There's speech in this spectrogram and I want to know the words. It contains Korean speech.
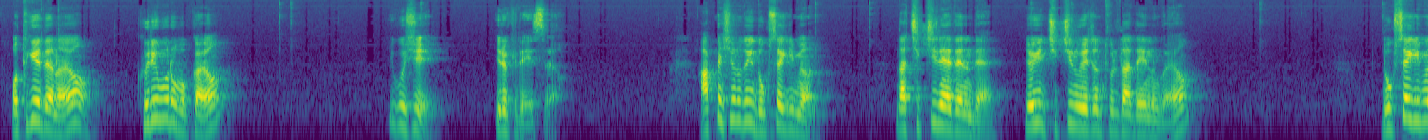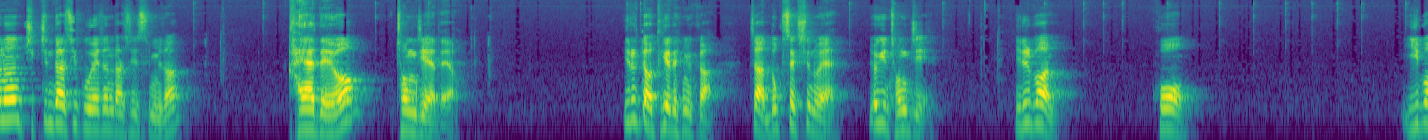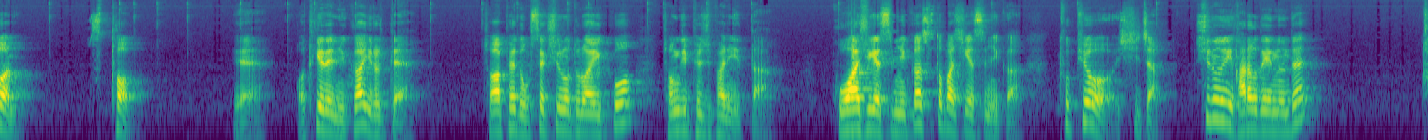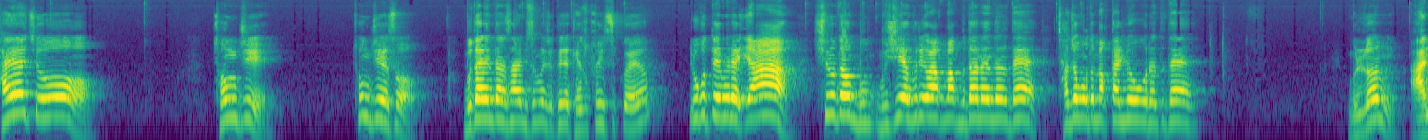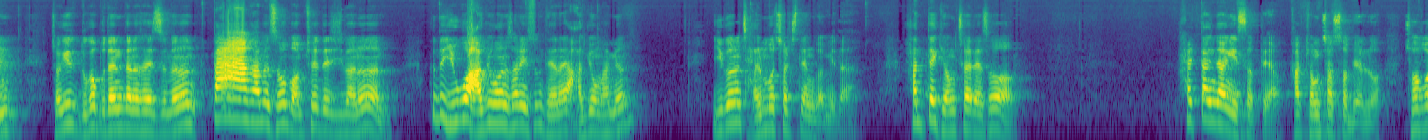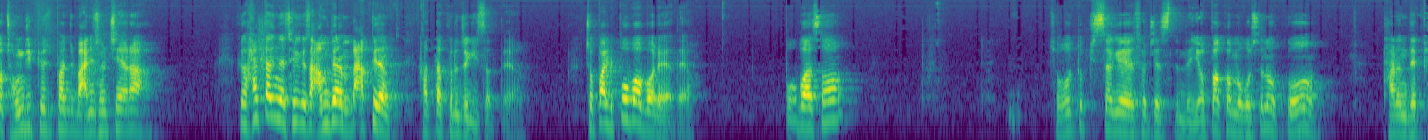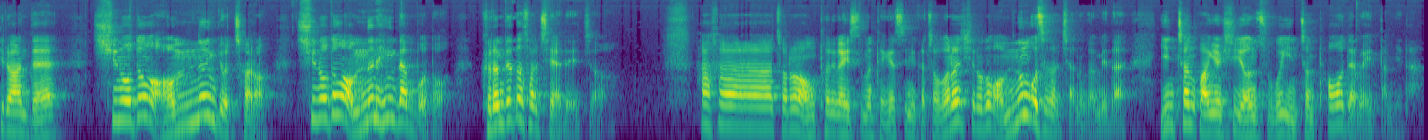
어떻게 되나요? 그림으로 볼까요? 이곳이 이렇게 돼 있어요. 앞에 신호등이 녹색이면 나 직진해야 되는데 여기 직진 우회전 둘 다 돼 있는 거예요. 녹색이면은 직진도 할 수 있고 우회전도 할 수 있습니다. 가야 돼요. 정지해야 돼요. 이럴 때 어떻게 됩니까? 자, 녹색 신호에 여긴 정지. 1번 고 2번 스톱. 예. 어떻게 됩니까? 이럴 때. 저 앞에 녹색 신호 들어와 있고 정지 표지판이 있다. 고 하시겠습니까? 스톱 하시겠습니까? 투표 시작. 신호등이 가라고 돼 있는데 가야죠. 정지. 정지해서 무단횡단 사람 있으면 그냥 계속 서 있을 거예요? 요거 때문에 야 신호등 무- 무시해. 우리가 막 무단횡단해도 돼. 자전거도 막 달려오고 돼. 물론 안 저기 누가 무단횡단하는 사람 있으면은 빵 하면서 멈춰야 되지만은 근데 요거 악용하는 사람이 있으면 되나요? 악용하면? 이거는 잘못 설치된 겁니다. 한때 경찰에서 할당량이 있었대요. 각 경찰서별로. 저거 정지 표지판 좀 많이 설치해라. 그 할당량 책에서 아무데나 막 그냥 갖다 그런 적이 있었대요. 저 빨리 뽑아버려야 돼요 뽑아서 저것도 비싸게 설치했을 텐데 엿바꿔 먹을 수는 없고 다른 데 필요한데 신호등 없는 교차로 신호등 없는 횡단보도 그런 데다 설치해야 되죠. 하하 저런 엉터리가 있으면 되겠습니까? 저거는 신호등 없는 곳에 설치하는 겁니다. 인천광역시 연수구 인천 타워대로에 있답니다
